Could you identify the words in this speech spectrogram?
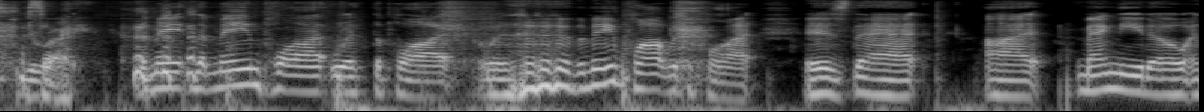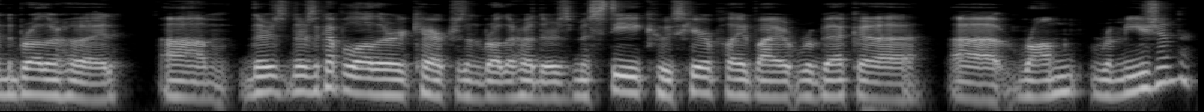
You're Sorry. right. the main the main plot with the plot with, the main plot with the plot is that uh, Magneto and the Brotherhood. Um, there's there's a couple other characters in the Brotherhood. There's Mystique, who's here played by Rebecca uh, Rom Ramesian.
